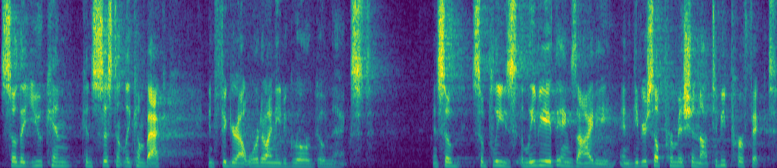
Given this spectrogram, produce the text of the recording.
so that you can consistently come back and figure out where do I need to grow or go next. And so, so please alleviate the anxiety and give yourself permission not to be perfect.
